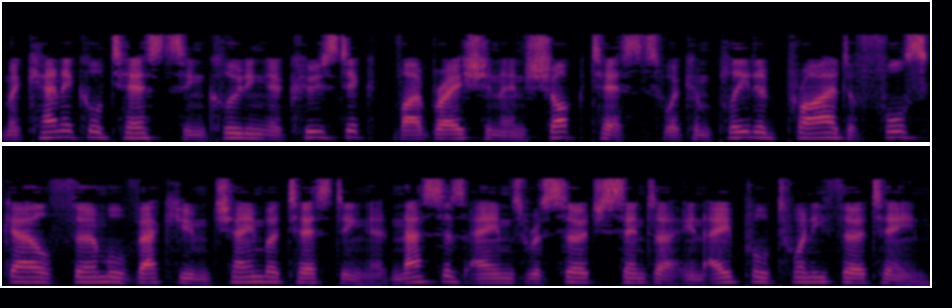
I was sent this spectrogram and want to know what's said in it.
Mechanical tests including acoustic, vibration and shock tests were completed prior to full-scale thermal vacuum chamber testing at NASA's Ames Research Center in April 2013.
